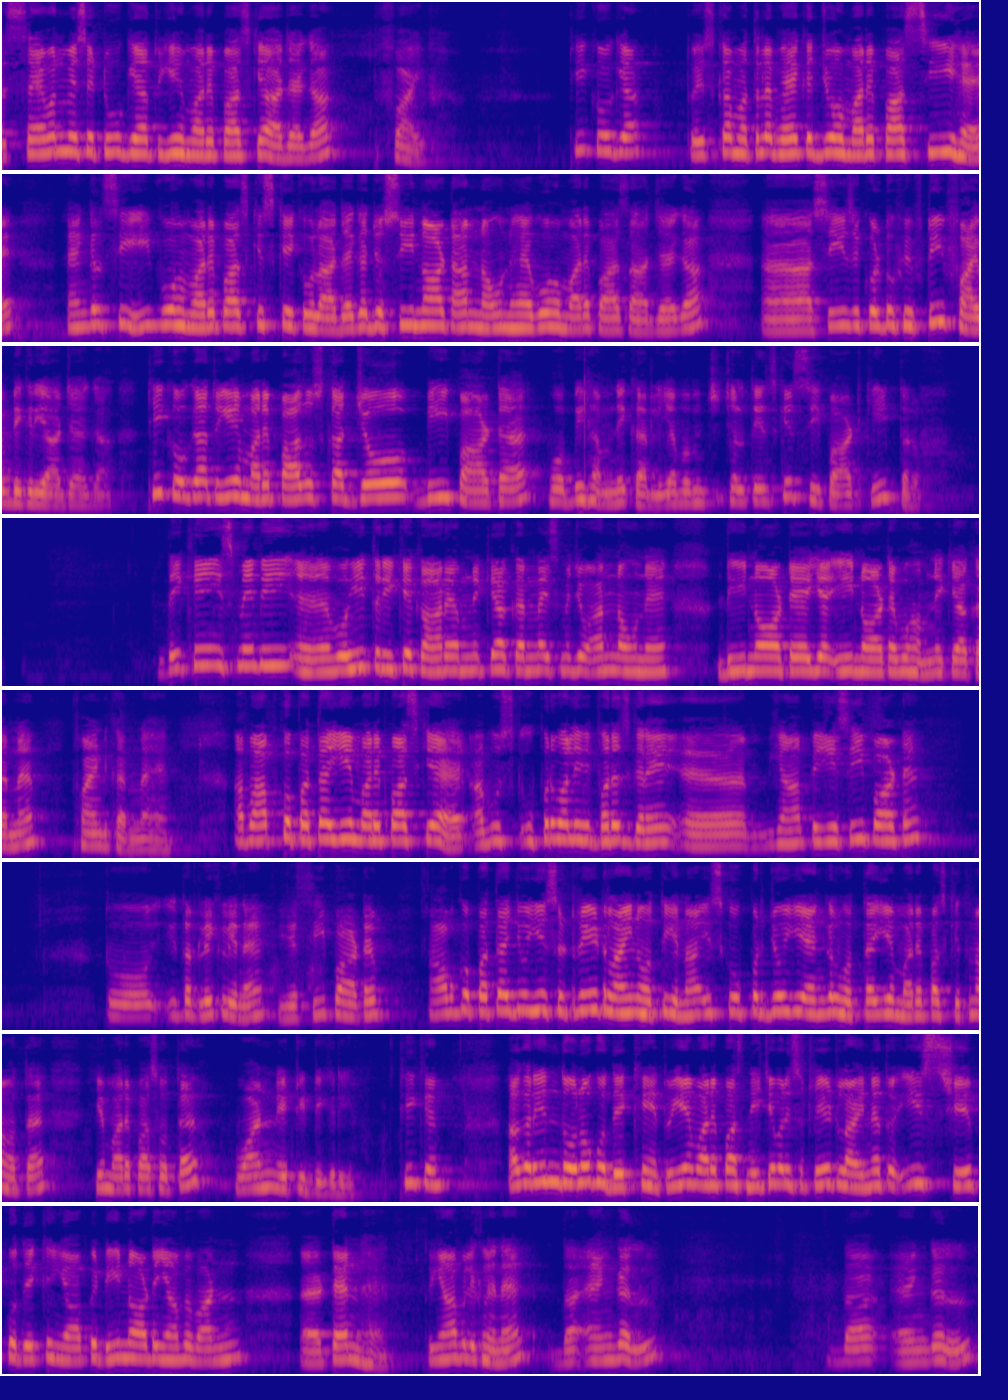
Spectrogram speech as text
सेवन में से टू गया तो ये हमारे पास क्या आ जाएगा? फाइव, ठीक हो गया। तो इसका मतलब है कि जो हमारे पास सी है एंगल सी, वो हमारे पास किसके इक्वल आ जाएगा? जो सी नॉट अननाउन है, वो हमारे पास आ जाएगा। C is equal to fifty five degree आ जाएगा। ठीक हो गया? तो ये हमारे पास उसका जो बी पार्ट है, वो भी हमने कर लिया। अब हम चलते हैं इसके सी पार्ट की तरफ़। देखें, इसमें भी वही तरीके कार है। हमने क्या करना है? इसमें जो अननाउन है डी नॉट है या ई e नॉट है, वो हमने क्या करना है? फाइंड करना है। अब आपको पता है, ये हमारे पास क्या है? अब उस ऊपर वाली फ़र्ज़ करें यहाँ पे ये सी पार्ट है। तो इधर लिख लेना है, ये सी पार्ट है। आपको पता है जो ये स्ट्रेट लाइन होती है ना, इसके ऊपर जो ये एंगल होता है, ये हमारे पास कितना होता है? ये हमारे पास होता है 180 डिग्री ठीक है? अगर इन दोनों को देखें तो ये हमारे पास नीचे वाली स्ट्रेट लाइन है तो इस शेप को देखें, यहाँ पे डी नॉट है, यहाँ पे वन टेन है। तो यहाँ पे लिख लेना है the angle the angle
